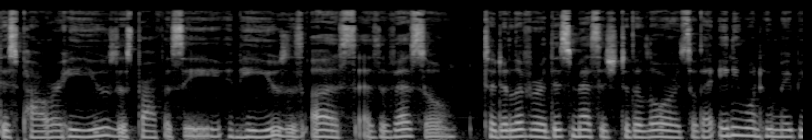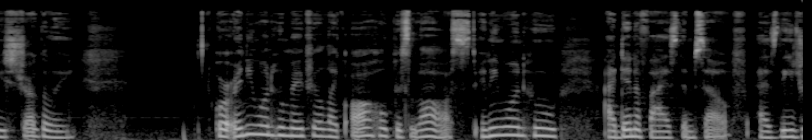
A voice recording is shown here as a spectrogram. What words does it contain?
this power, He uses prophecy, and He uses us as a vessel to deliver this message to the Lord so that anyone who may be struggling or anyone who may feel like all hope is lost, anyone who identifies themselves as these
